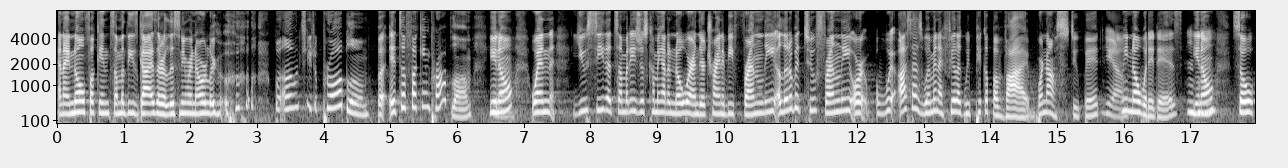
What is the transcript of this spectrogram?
and I know fucking some of these guys that are listening right now are like, but I don't see the problem. But it's a fucking problem. You know, when you see that somebody's just coming out of nowhere and they're trying to be friendly, a little bit too friendly, or us as women, I feel like we pick up a vibe. We're not stupid. Yeah. We know what it is, you know? Mm-hmm. So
